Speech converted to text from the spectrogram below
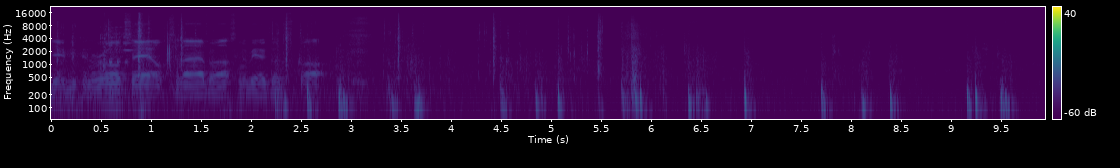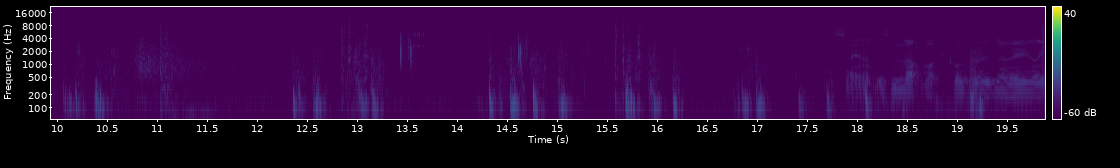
Yeah, if you can rotate up to there, but that's going to be a good spot. Saying that there's not much cover, is there really?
